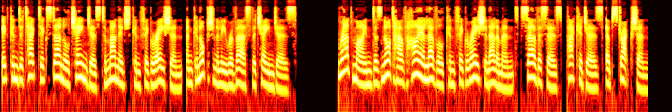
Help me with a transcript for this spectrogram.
it can detect external changes to managed configuration, and can optionally reverse the changes. Radmind does not have higher-level configuration element services, packages abstraction.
